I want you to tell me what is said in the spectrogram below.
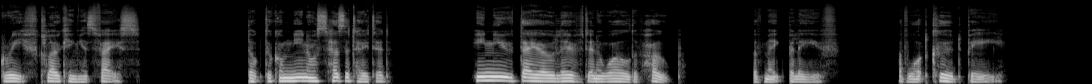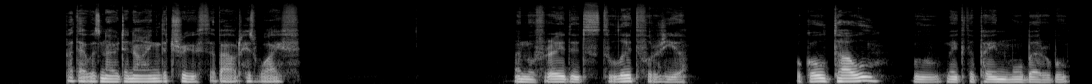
grief cloaking his face. Dr. Komnenos hesitated. He knew Theo lived in a world of hope, of make believe, of what could be. But there was no denying the truth about his wife. I'm afraid it's too late for Gia. A cold towel will make the pain more bearable.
